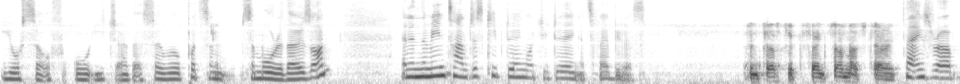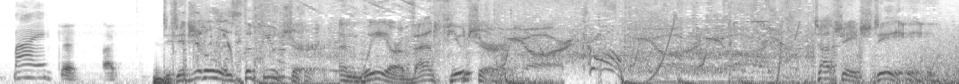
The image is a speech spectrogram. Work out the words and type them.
yourself or each other. So we'll put some, some more of those on. And in the meantime, just keep doing what you're doing. It's fabulous. Fantastic. Thanks so much, Carrie. Thanks, Rob. Bye. Okay, bye. Digital is the future, and we are that future. We are. Come on. We are. We are. Touch HD.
